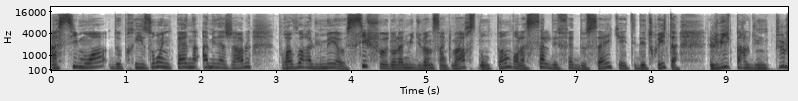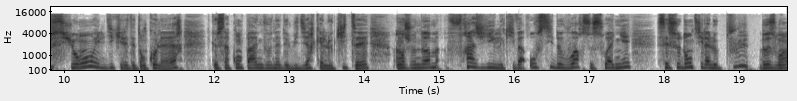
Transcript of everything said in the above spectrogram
à six mois de prison, une peine aménageable pour avoir allumé euh, six feux dans la nuit du 25 mars, dont un dans la salle des fêtes de Seille qui a été détruite. Lui parle d'une pulsion. Il dit qu'il était en colère, que sa compagne venait de lui dire qu'elle le quittait. Un jeune homme fragile qui va aussi devoir se soigner. C'est ce dont il a le plus besoin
